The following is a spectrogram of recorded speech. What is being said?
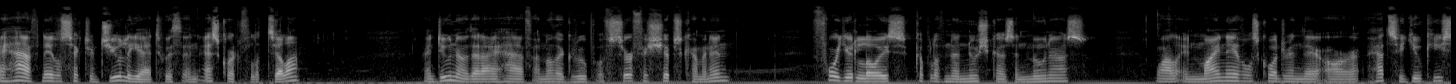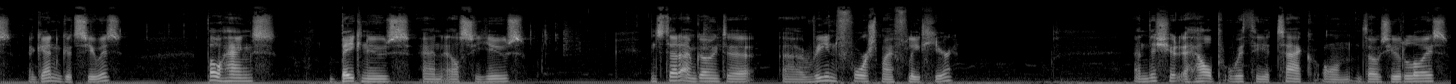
I have Naval Sector Juliet with an escort flotilla. I do know that I have another group of surface ships coming in. Four Udaloys, a couple of Nanuchkas and Munas. While in my naval squadron there are Hatsuyukis, again good Suez, Pohangs, Baekneus and LCUs. Instead I'm going to uh, reinforce my fleet here. And this should help with the attack on those Udaloys.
